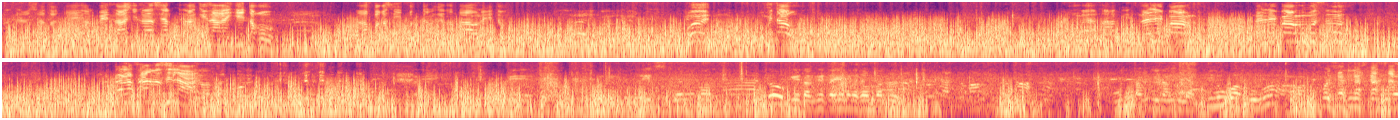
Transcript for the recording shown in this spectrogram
Pero sa to kay Alvin, lagi na lang si Alvin, lagi nakikita ko. Napakasipag talaga ng tao na ito. Uy! Bumitaw! Nalibang! Nalibang! Umusos! Nakalasana sila! Kita-kita yung nakasamba to. utang inang yan. Kinuha ko nga. Ako pa sa list ko na.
